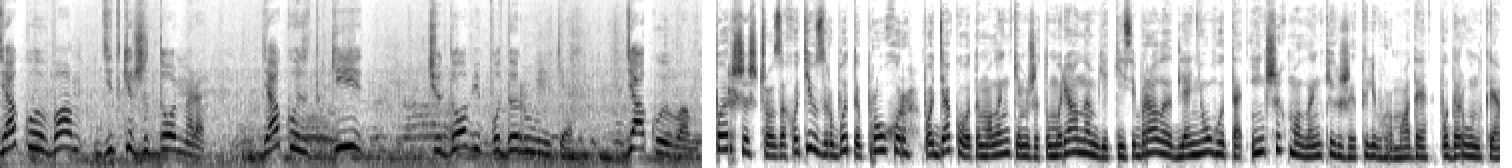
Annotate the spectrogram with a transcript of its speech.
Дякую вам, дітки Житомира. Дякую за такі чудові подарунки. Дякую вам. Перше, що захотів зробити Прохор, подякувати маленьким житомирянам, які зібрали для нього та інших маленьких жителів громади подарунки.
